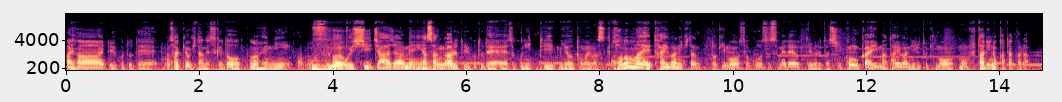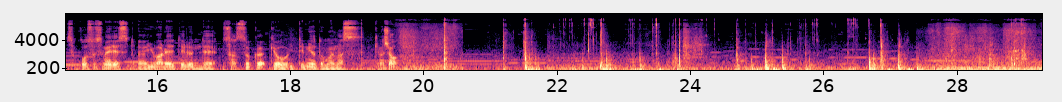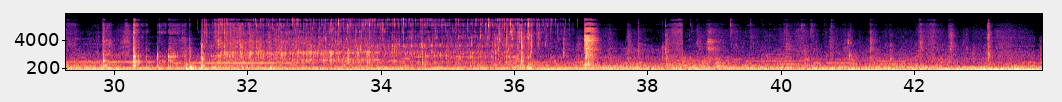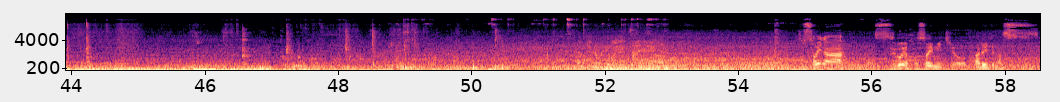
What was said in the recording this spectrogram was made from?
はいはーいということで、まあ、さっき起きたんですけどこの辺にあのすごい美味しいジャージャー麺屋さんがあるということでそこに行ってみようと思います。この前台湾に来た時もそこおすすめだよって言われたし今回今台湾にいる時ももう2人の方からそこおすすめですと言われてるんで早速今日行ってみようと思います。行きましょう。すごい細い道を歩いてます。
